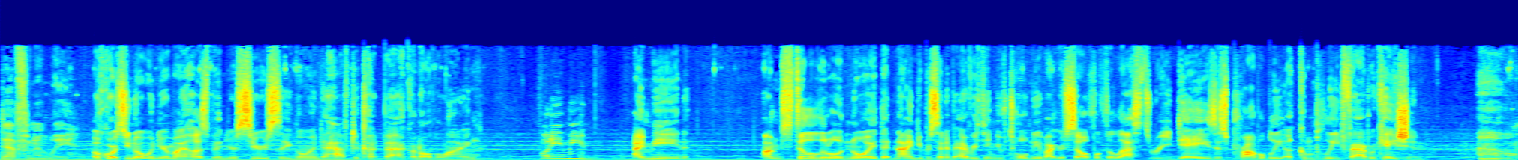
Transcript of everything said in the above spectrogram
Definitely. Of course, you know, when you're my husband, you're seriously going to have to cut back on all the lying. What do you mean? I mean, I'm still a little annoyed that 90% of everything you've told me about yourself over the last three days is probably a complete fabrication. Oh,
